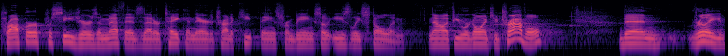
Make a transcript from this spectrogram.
proper procedures and methods that are taken there to try to keep things from being so easily stolen. Now, if you were going to travel, then really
